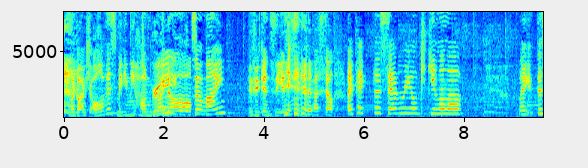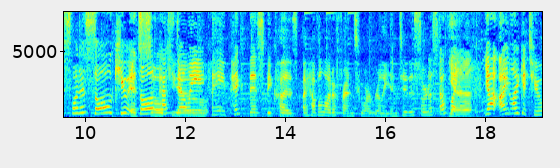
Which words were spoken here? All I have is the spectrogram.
Oh my gosh, all of this making me hungry. I know. So mine, if you can see, it's pastel. I picked the Sanrio Kiki Kikilala. Like this one is so cute. It's, It's all so pastelly. cute. I picked this because I have a lot of friends who are really into this sort of stuff. Like, Yeah, yeah, I like it too.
